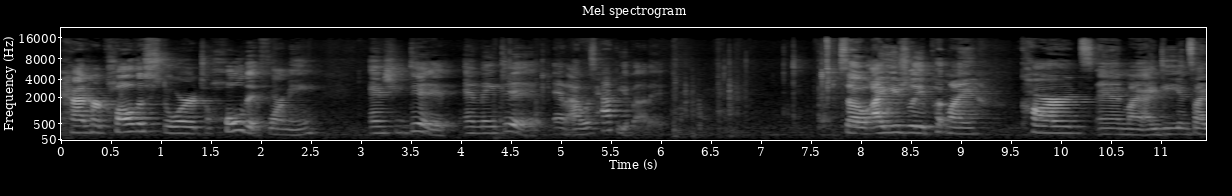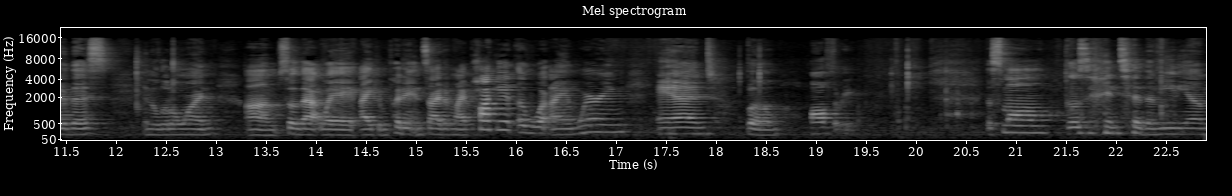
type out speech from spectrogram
had her call the store to hold it for me and she did and they did and I was happy about it. So I usually put my cards and my ID inside of this in the little one. Um, so that way I can put it inside of my pocket of what I am wearing and boom, all three. The small goes into the medium,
